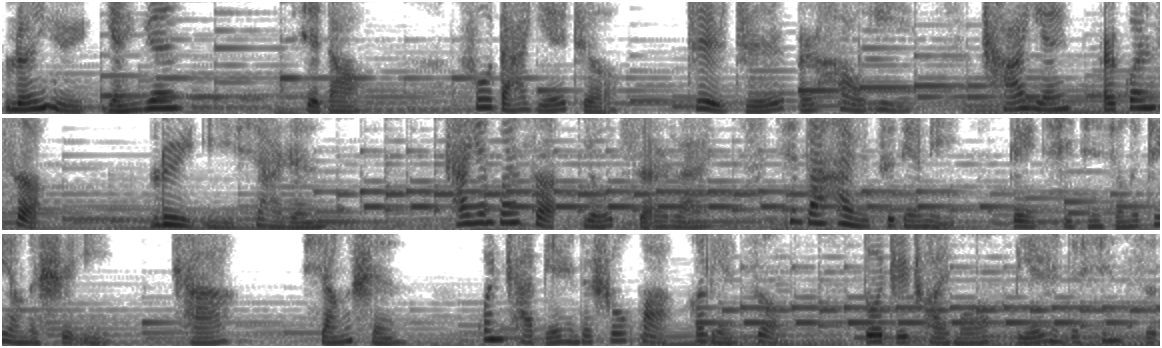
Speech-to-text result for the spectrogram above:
论语·颜渊》写道：“夫达也者。”质直而好义，察言而观色，虑以下人。察言观色由此而来。现代汉语词典里给其进行了这样的释义：察，详审，观察别人的说话和脸色，多指揣摩别人的心思。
